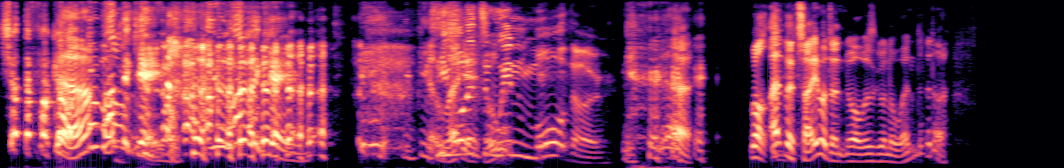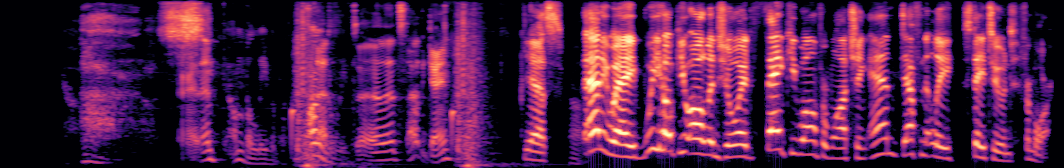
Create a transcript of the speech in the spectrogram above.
Shut the fuck Yeah, up! You won the game. you won the game. You piece He wanted to win more, though. Yeah. Well, at the time, I didn't know I was going to win, did I? Alright then. Unbelievable. That's, Unbelievable. uh, that's that game. Yes. Oh. Anyway, we hope you all enjoyed. Thank you all for watching, and definitely stay tuned for more.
